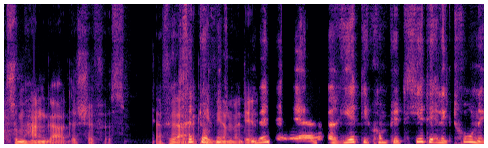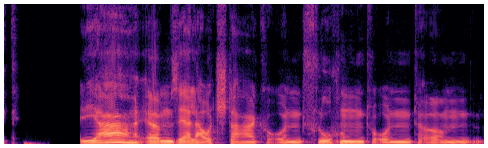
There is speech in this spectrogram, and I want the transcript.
zum Hangar des Schiffes. Dafür aktivieren wir den. Wände. Er repariert die komplizierte Elektronik. Ja, ähm, sehr lautstark und fluchend und ähm,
